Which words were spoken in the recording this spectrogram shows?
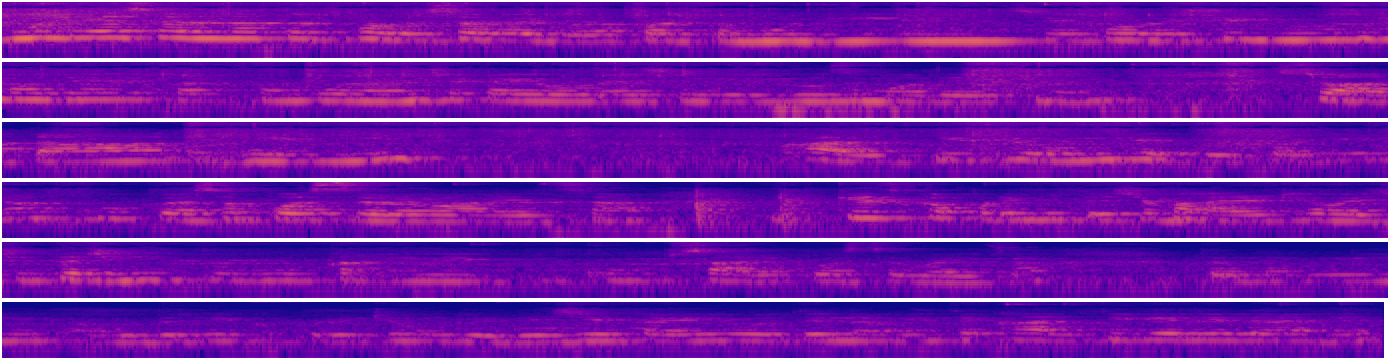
मुली असेल ना तर थोडंसं वेगळं पडतं. मुलींचे थोडेसे यूजमध्ये येतात पण मुलांचे काही एवढ्याचे यूजमध्ये येत नाही. सो आता हे मी खालती ठेवून घेते. तरी ना खूप असं पसरवायचा इतकेच कपडे मी त्याच्या बाहेर ठेवायचे तरीही तो काही नाही. खूप सारे पसरवायचा. तर मग मी अगोदर हे कपडे ठेवून घेते. जे काही होते नवीन ते खालती गेलेले आहेत.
